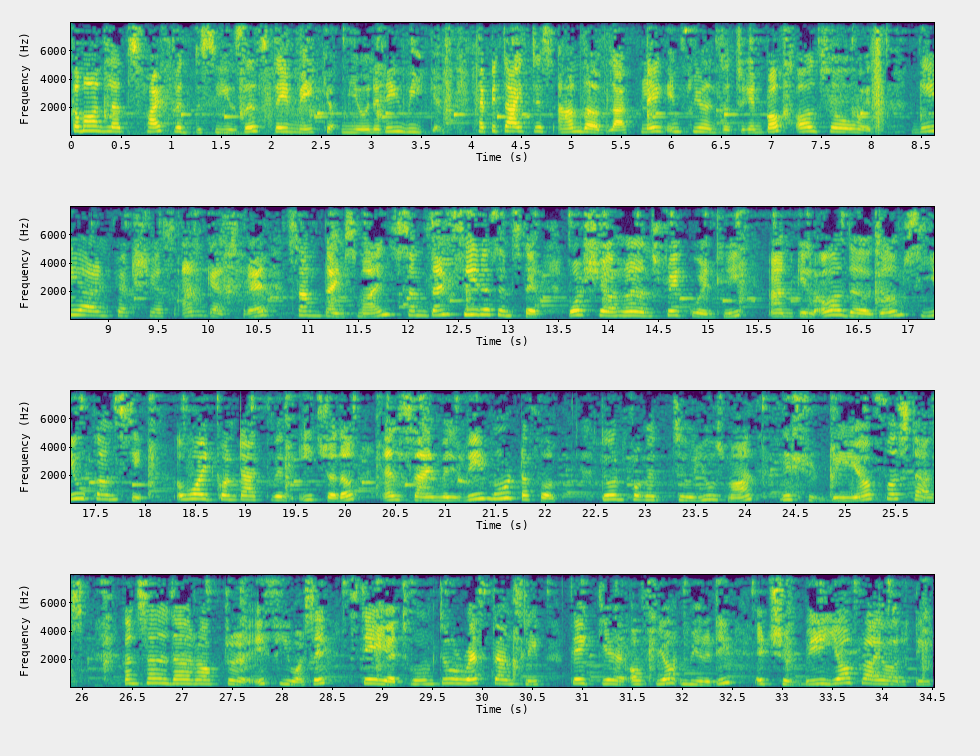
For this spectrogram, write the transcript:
Come on, let's fight with diseases. They make your immunity weaken. Hepatitis and the Black Plague, influenza, chickenpox, also with. They are infectious and can spread, sometimes mild, sometimes serious instead. Wash your hands frequently and kill all the germs you can see. Avoid contact with each other, else time will be more tougher. Don't forget to use mask. This should be your first task. Consult the doctor if you are sick. Stay at home to rest and sleep. Take care of your immunity. It should be your priority.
